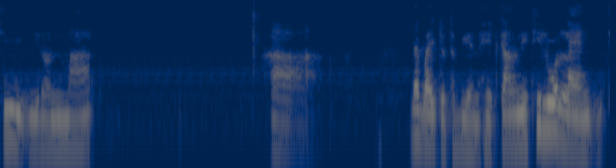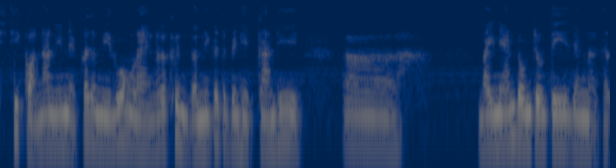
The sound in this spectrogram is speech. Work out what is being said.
ที่อีรอนมาร์อ่า ได้ใบจดทะเบียนเหตุการณ์ตรงนี้ที่ร่วนแรงที่ก่อนหน้านี้เนี่ยก็จะมีร่วงแรงแล้วก็ขึ้น ตอนนี้ก็จะเป็นเหตุการณ์ที่ใบแนนโดนโจมตีอย่างหนักจาก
